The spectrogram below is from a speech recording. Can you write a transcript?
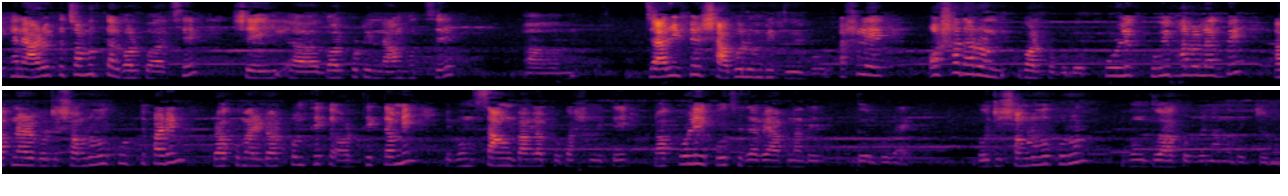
এখানে আরও একটা চমৎকার গল্প আছে। সেই গল্পটির নাম হচ্ছে জারিফের স্বাবলম্বী দুই বউ আসলে অসাধারণ গল্পগুলো। পড়লে খুবই ভালো লাগবে। আপনারা বইটি সংগ্রহ করতে পারেন রকমারি ডট কম থেকে অর্ধেক দামে এবং সাউন্ড বাংলা প্রকাশনীতে নকলেই পৌঁছে যাবে আপনাদের দোরগোড়ায় বইটি সংগ্রহ করুন এবং দোয়া করবেন আমাদের জন্য।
